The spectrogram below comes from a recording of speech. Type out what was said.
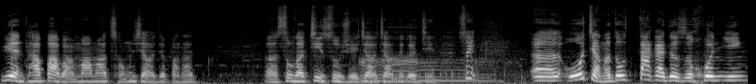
怨他爸爸妈妈从小就把他。呃，送到寄宿学校叫那个寄，所以，呃，我讲的都大概都是婚姻、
